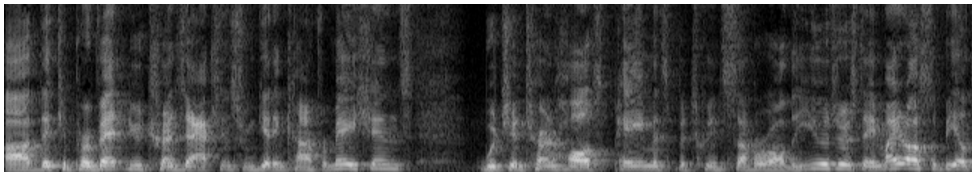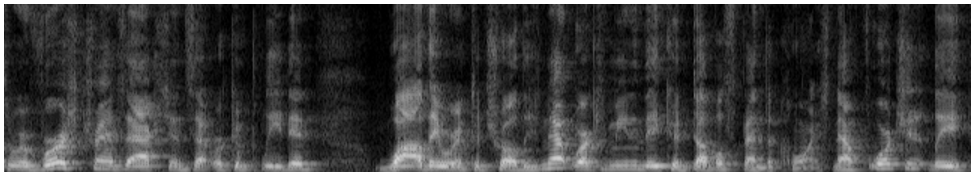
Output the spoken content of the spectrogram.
Uh, they can prevent new transactions from getting confirmations, which in turn halts payments between some or all the users. They might also be able to reverse transactions that were completed while they were in control of these networks, meaning they could double spend the coins. Now, fortunately,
